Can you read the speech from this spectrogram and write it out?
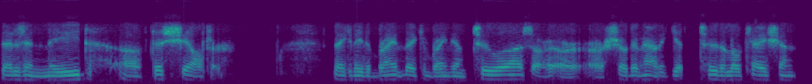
that is in need of this shelter, they can either bring they can bring them to us or, or, or show them how to get to the location,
